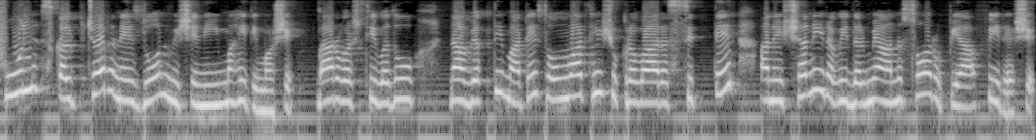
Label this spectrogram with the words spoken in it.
ફૂલ સ્કલ્પચર અને ઝોન વિશેની માહિતી મળશે. બાર વર્ષથી વધુના વ્યક્તિ માટે સોમવારથી શુક્રવાર સિત્તેર અને શનિ રવિ દરમિયાન સો રૂપિયા ફી રહેશે.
